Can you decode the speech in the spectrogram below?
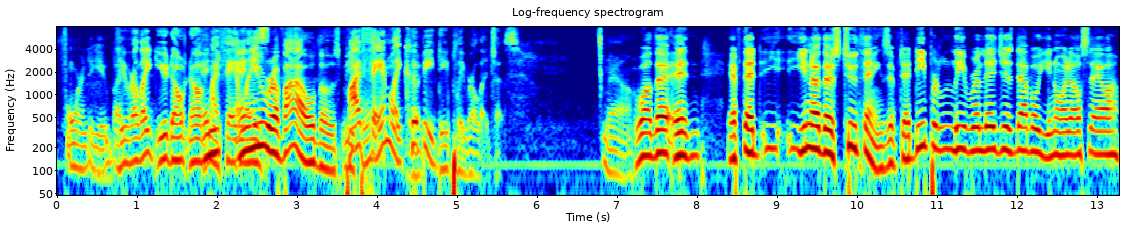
foreign to you, but Do you really? You don't know if my family. and you revile those people. my family could but- be deeply religious. yeah. Well, that and if that you know, there's two things. If they're deeply religious, devil, you know what else they are?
